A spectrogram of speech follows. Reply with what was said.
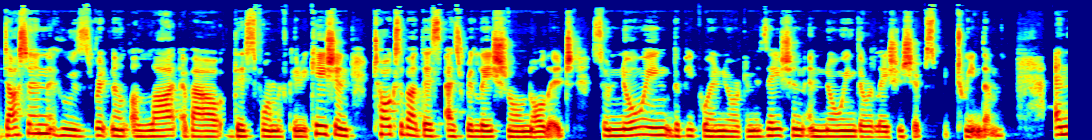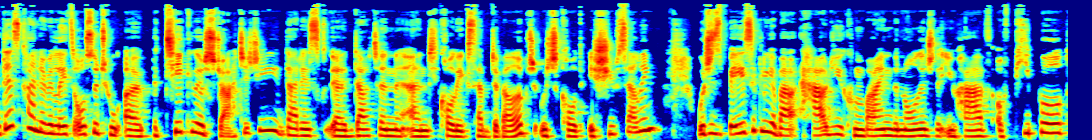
Dutton, who's written a lot about this form of communication, talks about this as relational knowledge. So knowing the people in your organization and knowing the relationships between them. And this kind of relates also to a particular strategy that is uh, Dutton and colleagues have developed, which is called issue selling, which is basically about how do you combine the knowledge that you have of people,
